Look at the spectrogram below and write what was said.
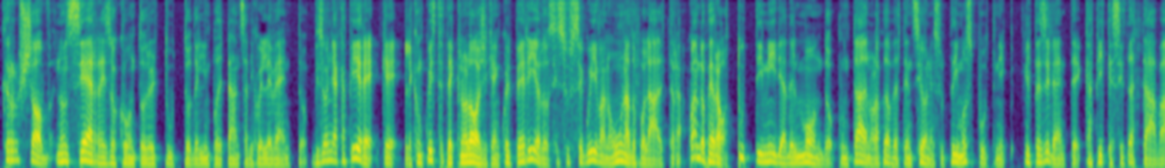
Khrushchev non si è reso conto del tutto dell'importanza di quell'evento. Bisogna capire che le conquiste tecnologiche in quel periodo si susseguivano una dopo l'altra. Quando però tutti i media del mondo puntarono la propria attenzione sul primo Sputnik, il presidente capì che si trattava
